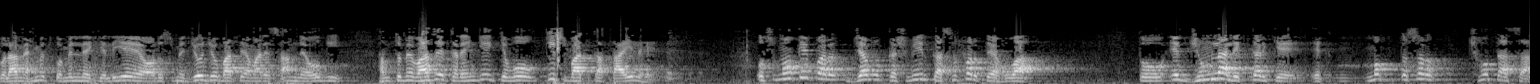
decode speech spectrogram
غلام احمد کو ملنے کے لیے اور اس میں جو جو باتیں ہمارے سامنے ہوگی، ہم تمہیں واضح کریں گے کہ وہ کس بات کا قائل ہے۔ اس موقع پر جب کشمیر کا سفر طے ہوا تو ایک جملہ لکھ کر کے، ایک مختصر چھوٹا سا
